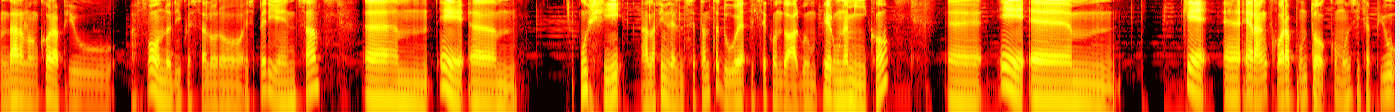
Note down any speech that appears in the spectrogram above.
andarono ancora più a fondo di questa loro esperienza ehm, e ehm, uscì alla fine del 72 il secondo album per un amico eh, e ehm, che eh, era ancora appunto con musica più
